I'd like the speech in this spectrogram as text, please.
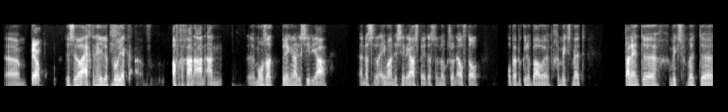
Ehm, Ja. Dus er is wel echt een hele project afgegaan aan, aan eh, Monza brengen naar de Serie A. En dat ze dan eenmaal in de Serie A spelen, dat ze dan ook zo'n elftal op hebben kunnen bouwen. Gemixt met talenten, gemixt met eh,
